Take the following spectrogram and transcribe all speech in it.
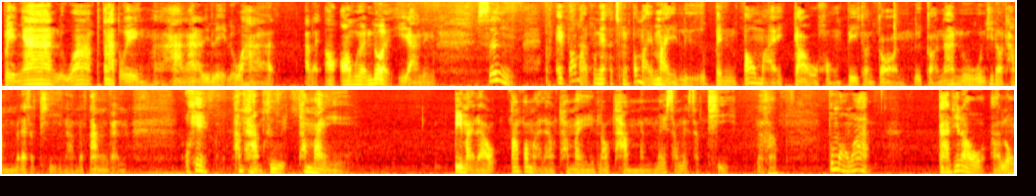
เปลี่ยนงานหรือว่าพัฒนาตัวเอง หางานอดิเรกหรือว่าหา อะไรอออมเงินด้วยอีกอย่างหนึ่งซึ่งไอ้เป้าหมายพวกนี้อาจจะเป็นเป้าหมายใหม่ หรือเป็นเป้าหมายเก่าของปีก่อนๆหรือก่อนหน้านู้นที่เราทำไม่ได้สักทีนะครับมาตั้งกัน โอเคคำถามคือทำไม ปีใหม่แล้ว ตั้งเป้าหมายแล้วทำไมเราทำมันไม่สำเร็จสักทีนะครับตู้มองว่าการที่เราลง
